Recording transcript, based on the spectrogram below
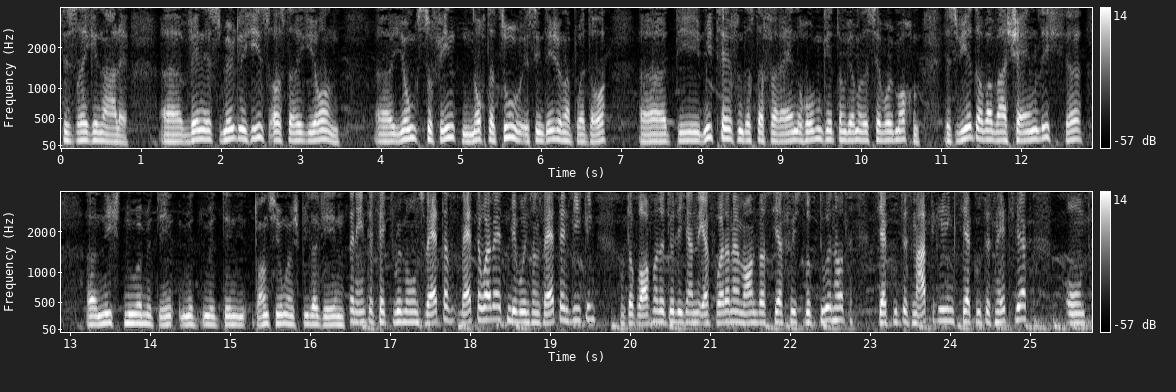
das Regionale. Äh, wenn es möglich ist, aus der Region äh, Jungs zu finden. Noch dazu, es sind eh schon ein paar da, äh, die mithelfen, dass der Verein nach oben geht, dann werden wir das sehr wohl machen. Es wird aber wahrscheinlich ja, äh, nicht nur mit den, mit, mit den ganz jungen Spielern gehen. Im Endeffekt wollen wir uns weiter, weiterarbeiten, wir wollen uns weiterentwickeln und da braucht man natürlich einen erfahrenen Mann, der sehr viele Strukturen hat, sehr gutes Marketing, sehr gutes Netzwerk und äh,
